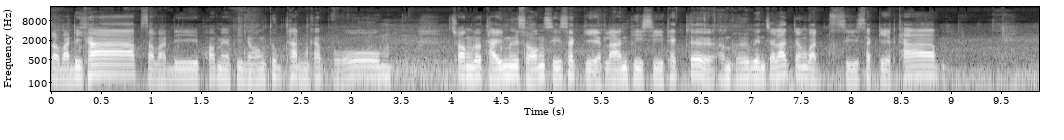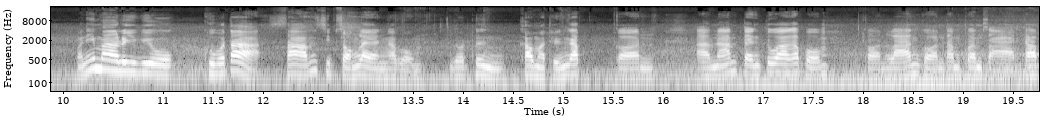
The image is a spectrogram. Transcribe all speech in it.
สวัสดีครับ สวัสดีพ่อแม่พี่น้องทุกท่านครับผม ช่องรถไถมือสองสีสะเกดร้าน PC t r a c t o r อำเภอเบญจรักษ์จังหวัดศรีสะเกดครับ วันนี้มารีวิวคูโบต้า32 แรงครับผม รถเพิ่งเข้ามาถึงครับ ก่อนอาบน้ำแต่งตัวครับผม ก่อนล้างก่อนทำความสะอาดครับ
